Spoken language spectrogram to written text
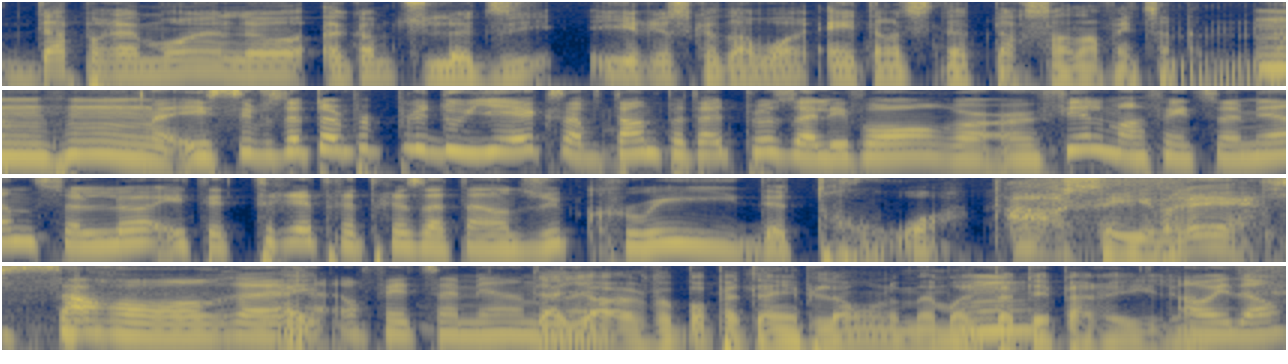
D'après moi, là, euh, comme tu l'as dit, il risque d'avoir un tantinet de personnes en fin de semaine. Mhm. Et si vous êtes un peu plus douillet, que ça vous tente peut-être plus d'aller voir un, un film en fin de semaine, celui-là était très, très, très attendu. Creed 3, Ah, c'est vrai! qui sort euh, Hey, en fin de semaine. D'ailleurs, je veux pas péter un plomb, là, mais moi, le Mm. péter pareil. là. Ah oui, donc.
